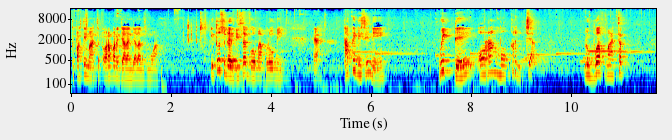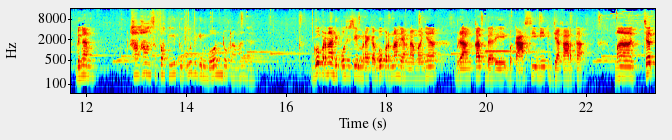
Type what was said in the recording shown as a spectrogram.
Itu pasti macet orang pada jalan-jalan semua. Itu sudah bisa gue maklumi. Ya. Tapi di sini weekday orang mau kerja. Lu buat macet dengan hal-hal seperti itu lu bikin gondok namanya. Gue pernah di posisi mereka gue pernah yang namanya berangkat dari Bekasi nih ke Jakarta. Macet.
